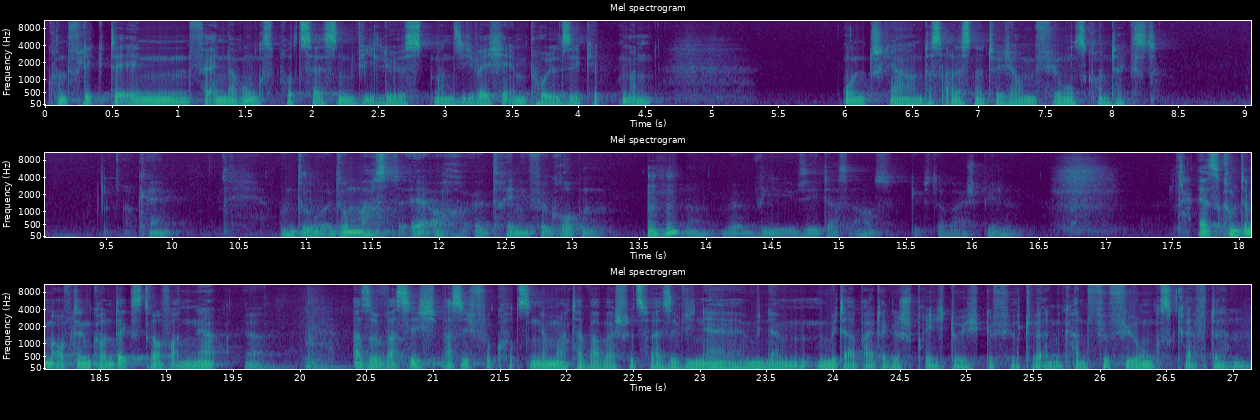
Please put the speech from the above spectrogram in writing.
Konflikte in Veränderungsprozessen, wie löst man sie, welche Impulse gibt man. Und ja, das alles natürlich auch im Führungskontext. Okay. Und du, du machst äh, auch äh, Training für Gruppen. Mhm. Ne? Wie sieht das aus? Gibt es da Beispiele? Es kommt immer auf den Kontext drauf an, ja. ja. Also was ich, was ich vor kurzem gemacht habe, war beispielsweise, wie, eine, wie ein Mitarbeitergespräch durchgeführt werden kann für Führungskräfte. Mhm.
